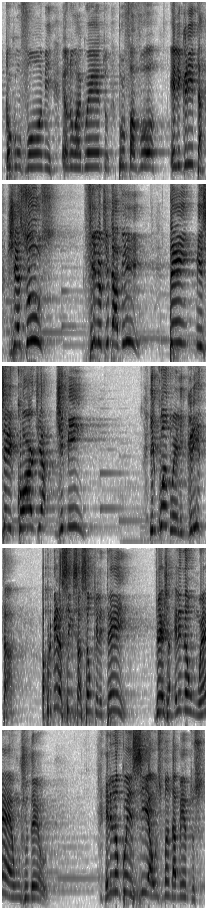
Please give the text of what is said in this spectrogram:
estou com fome, eu não aguento, por favor. Ele grita: Jesus, filho de Davi, tem misericórdia de mim. E quando ele grita, a primeira sensação que ele tem, veja, ele não é um judeu, ele não conhecia os mandamentos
